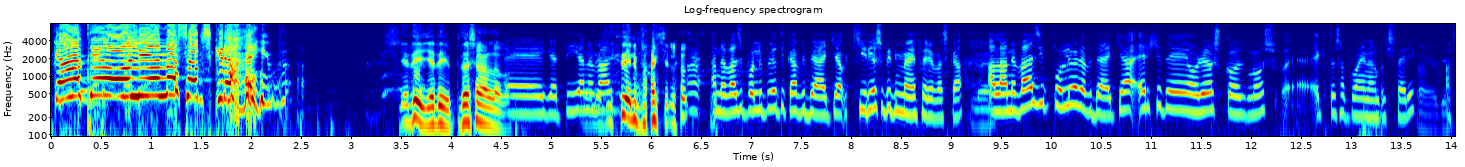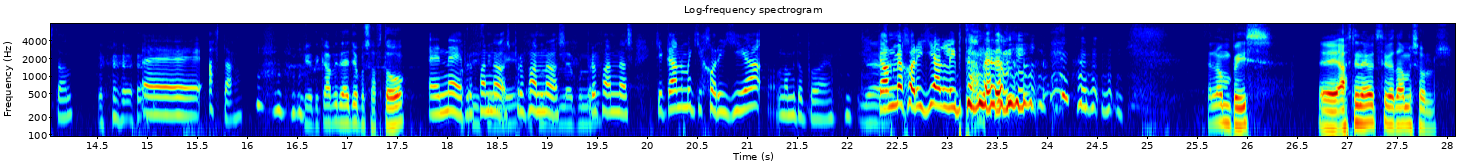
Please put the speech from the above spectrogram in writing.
Κάντε όλοι ένα subscribe! Γιατί, γιατί, δώσε ένα λόγο. ε, γιατί ανεβάζει... Δεν υπάρχει λόγος. Α, ανεβάζει πολύ ποιοτικά βιντεάκια, κυρίως επειδή με έφερε βασικά. Ναι. Αλλά ανεβάζει πολύ ωραία βιντεάκια. Έρχεται ωραίος κόσμος, εκτός από έναν που έχεις φέρει. Αυτόν. ε, αυτά. Ποιοτικά βιντεάκια όπως αυτό. Ε, ναι, Αυτή τη προφανώς. στιγμή, Προφανώς, αυτό που βλέπουνε. προφανώς. Και κάνουμε και χορηγία. Να μην το πω, ε. Ναι. Κάνουμε χορηγία Lipton. ε, δεν- Θέλω να μου πεις. Ε, αυτή είναι η ερώτηση που ρωτάμε σε όλους.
